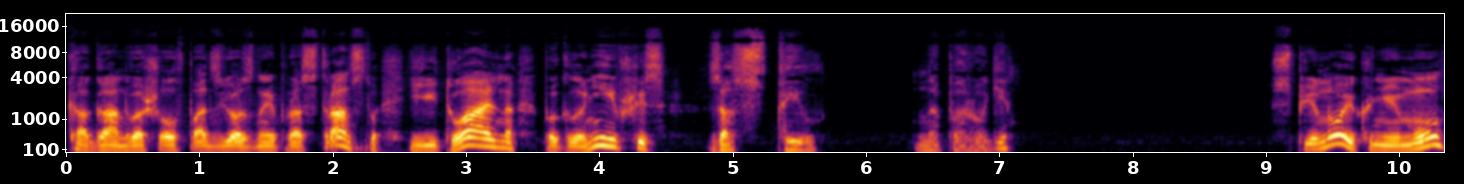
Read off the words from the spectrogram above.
Каган вошел в подзвездное пространство и, ритуально поклонившись, застыл на пороге. Спиной к нему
